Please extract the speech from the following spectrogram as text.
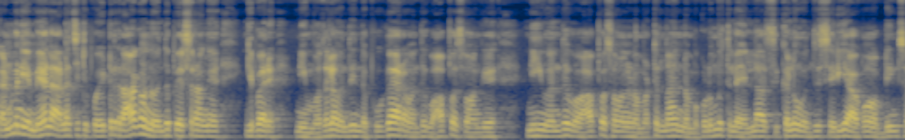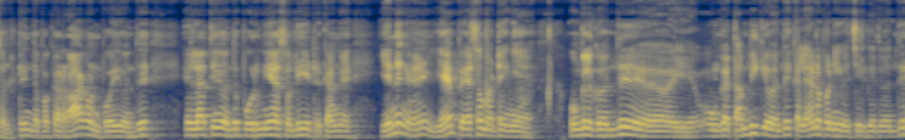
கண்மணியை மேலே அழைச்சிட்டு போயிட்டு ராகவன் வந்து பேசுகிறாங்க இங்கே பாரு நீ முதல்ல வந்து இந்த புகாரை வந்து வாபஸ் வாங்கு. நீ வந்து வாபஸ் வாங்கினா மட்டும்தான் நம்ம குடும்பத்தில் எல்லா சிக்கலும் வந்து சரியாகும் அப்படின்னு சொல்லிட்டு இந்த பக்கம் ராகவன் போய் வந்து எல்லாத்தையும் வந்து பொறுமையாக சொல்லிகிட்டு இருக்காங்க. என்னங்க? ஏன் பேச மாட்டேங்க? உங்களுக்கு வந்து உங்கள் தம்பிக்கு வந்து கல்யாணம் பண்ணி வச்சுருக்கிறது வந்து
